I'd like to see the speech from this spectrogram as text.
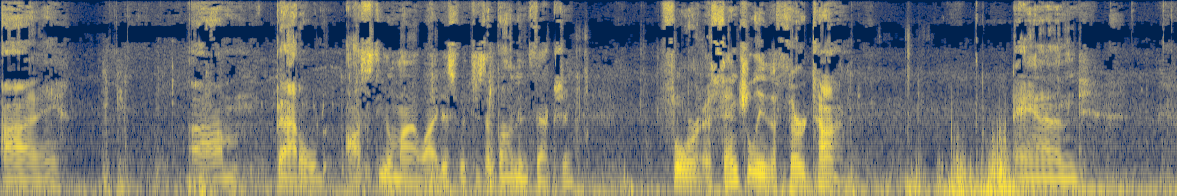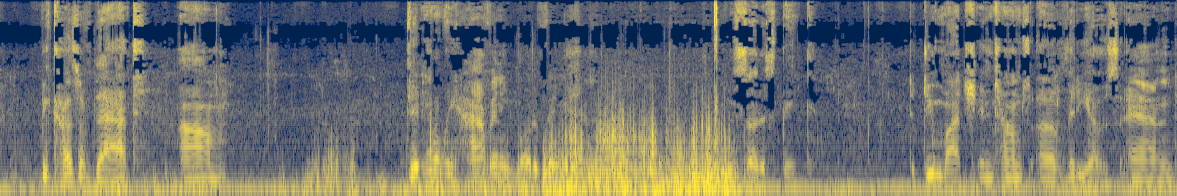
I um, battled osteomyelitis, which is a bone infection, for essentially the third time. And because of that, um, didn't really have any motivation, so to speak, to do much in terms of videos and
